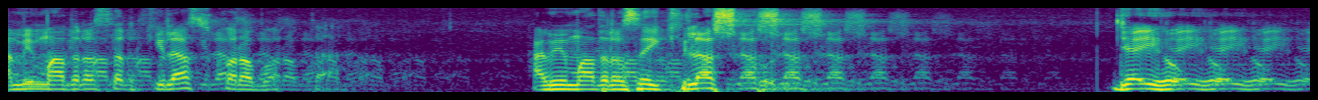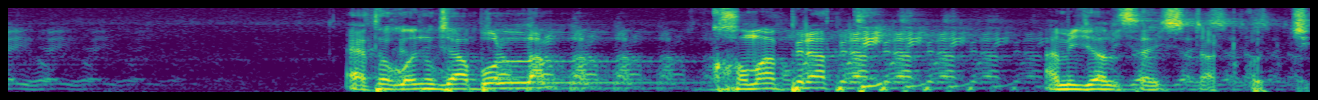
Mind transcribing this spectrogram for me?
আমি মাদ্রাসার ক্লাস করা বক্তা। আমি মাদ্রাসায় ক্লাস যাই হোক এতক্ষণ যা বললাম, ক্ষমা প্রার্থী, আমি জলসা স্টার্ট করছি।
